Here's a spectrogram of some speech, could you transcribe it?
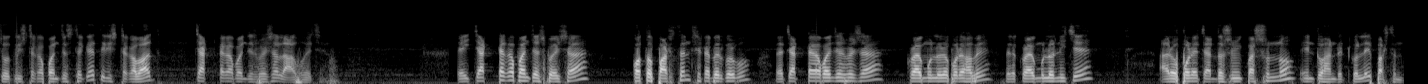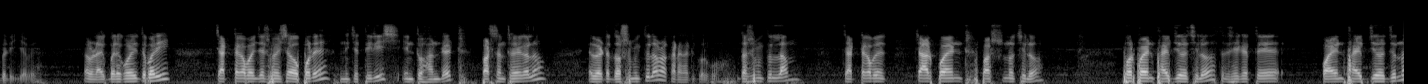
চৌত্রিশ টাকা পঞ্চাশ থেকে তিরিশ টাকা বাদ চার টাকা পঞ্চাশ পয়সা লাভ হয়েছে। এই চার টাকা পঞ্চাশ পয়সা, কত পার্সেন্ট সেটা বের করব? চার টাকা পঞ্চাশ পয়সা ক্রয় মূল্যের উপরে হবে। তাহলে ক্রয় মূল্য নিচে, আর ওপরে চার দশমিক পাঁচ শূন্য ইন্টু হান্ড্রেড করলেই পার্সেন্ট বেরিয়ে যাবে। আমরা একবারে করে দিতে পারি, চার টাকা পঞ্চাশ পয়সা ওপরে, নিচে তিরিশ ইন্টু হান্ড্রেড পার্সেন্ট হয়ে গেল। এবার একটা দশমিক তুলে আমরা কাটাকাটি করব। দশমিক তুললাম, চার টাকা চার পয়েন্ট পাঁচ শূন্য ছিল ফোর পয়েন্ট ফাইভ জিরো ছিল তো সেক্ষেত্রে পয়েন্ট ফাইভ জিরোর জন্য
